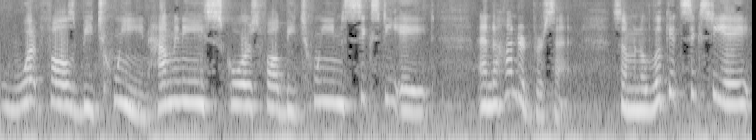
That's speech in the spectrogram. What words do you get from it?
what falls between. How many scores fall between 68 and 100%? So I'm going to look at 68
